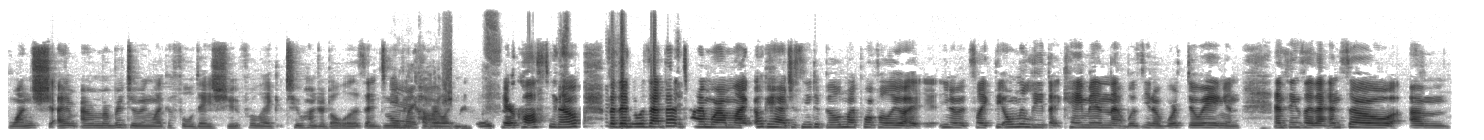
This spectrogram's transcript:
one sh- I, I, remember doing like a full day shoot for like two hundred dollars and it didn't oh even cover gosh. like my hair cost, you know. But then it was at that time where I'm like, okay, I just need to build my portfolio. I, you know, it's like the only lead that came in that was you know worth doing and and things like that. And so um,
